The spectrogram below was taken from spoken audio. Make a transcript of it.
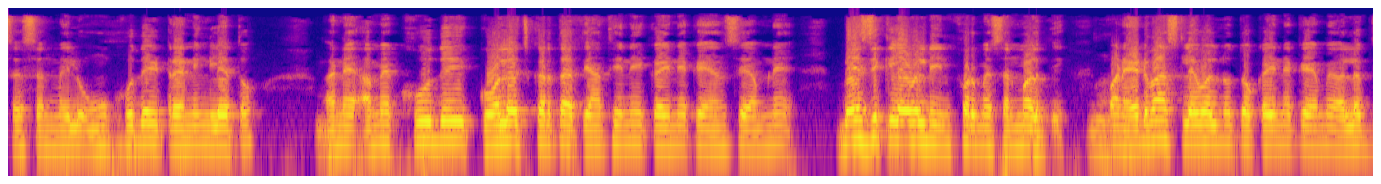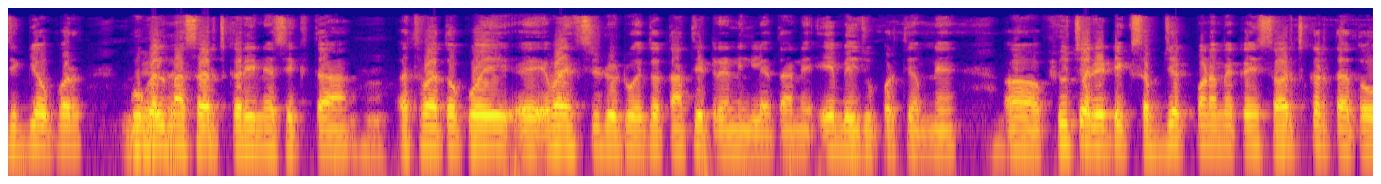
સેશન મળ્યું. હું ખુદ ટ્રેનિંગ લેતો. અને અમે ખુદ કોલેજ કરતા ત્યાંથી નહીં કંઈ ને કંઈ અંશે અમને બેઝિક લેવલની ઇન્ફોર્મેશન મળતી. પણ એડવાન્સ લેવલનું તો કંઈ ને કંઈ અમે અલગ જગ્યા ઉપર ગૂગલમાં સર્ચ કરીને શીખતા. અથવા તો કોઈ એવા ઇન્સ્ટિટ્યૂટ હોય તો ત્યાંથી ટ્રેનિંગ લેતા અને એ બેઝ ઉપરથી અમને ફ્યુચરેટિક સબ્જેક્ટ પણ અમે કંઈ સર્ચ કરતા તો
